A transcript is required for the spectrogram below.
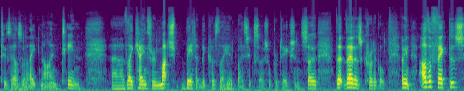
2008, 9, 10. Uh, they came through much better because they had basic social protection. So that, that is critical. I mean, other factors,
